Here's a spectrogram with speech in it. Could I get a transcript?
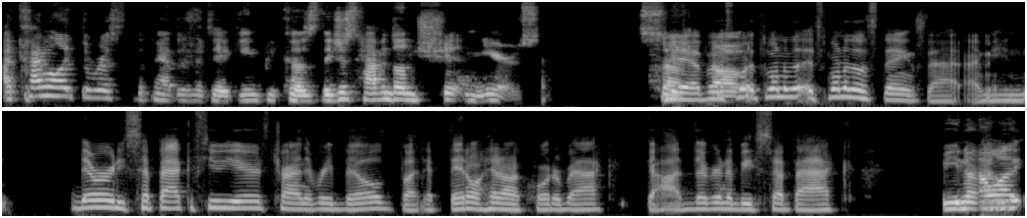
I kind of like the risk the Panthers are taking because they just haven't done shit in years. So yeah, but it's, it's one of the, it's one of those things that I mean they're already set back a few years trying to rebuild, but if they don't hit on a quarterback, God, they're going to be set back. You know what?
